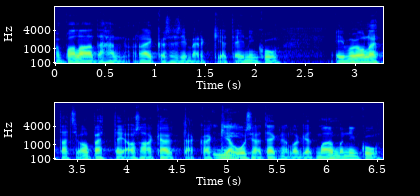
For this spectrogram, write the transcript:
mä palaan tähän räikkösesimerkkiin, että ei, niin kuin, ei voi olettaa, että se opettaja osaa käyttää kaikkia niin. uusia teknologioita. Maailma niin kuin,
